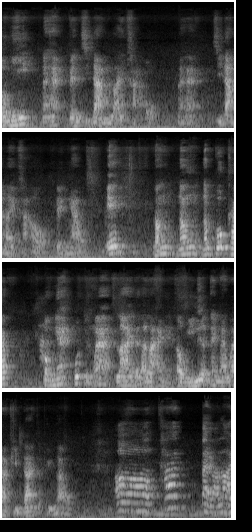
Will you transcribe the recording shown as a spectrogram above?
ตรงนี้นะฮะเป็นสีดำลายขาวนะฮะสีดำลายขาวเป็นเงา เอ๊ะน้องน้องน้องปุ๊กครับค่ะตรงเนี้ยพูดถึงว่าลายแต่ละลายเนี่ยเรามีเลือกได้ไหมว่าผิวด้านกับผิวเงาเอ่อถ้าแต่ละลาย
